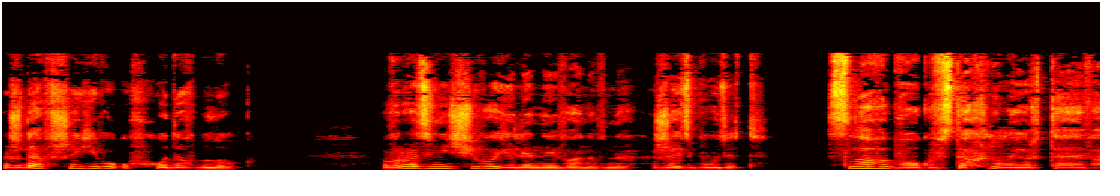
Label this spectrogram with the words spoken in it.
ждавшей его у входа в блок. «Вроде ничего, Елена Ивановна, жить будет». «Слава богу!» — вздохнула Юртаева.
